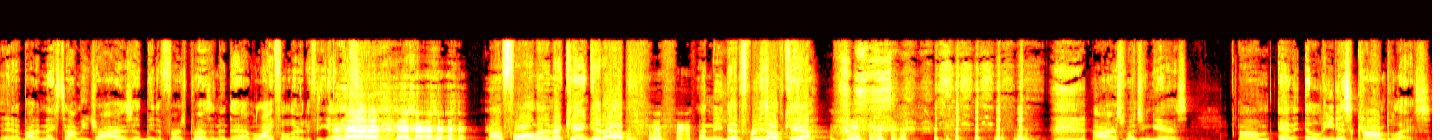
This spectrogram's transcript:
Yeah, by the next time he tries, he'll be the first president to have life alert if he gets. I fall and I can't get up. I need that free health care. all right, switching gears. Um, an elitist complex.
